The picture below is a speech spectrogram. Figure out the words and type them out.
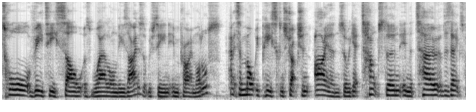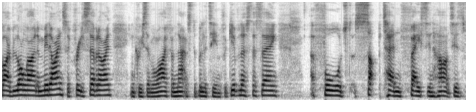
Tour VT sole as well on these irons that we've seen in prior models and it's a multi-piece construction iron. So we get tungsten in the toe of the ZX5 long iron and mid iron so 3 to 7 iron. Increased MOI from that and stability and forgiveness they're saying a forged SUP 10 face enhances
